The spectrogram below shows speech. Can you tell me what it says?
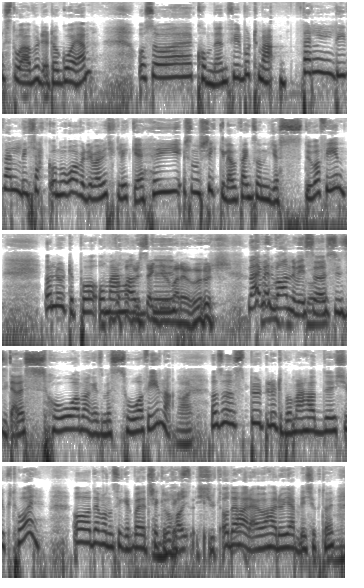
sto jeg og vurderte å gå hjem, og så kom det en fyr bort til meg. Veldig, veldig kjekk, og nå overdriver jeg virkelig ikke. Høy, sånn skikkelig. Jeg tenkte sånn jøss, du var fin. Og lurte på om jeg Vanligvis tenker du hadde bare usj. Nei, men vanligvis så syns ikke jeg det er så mange som er så fine, da. Nei. Og så spurte, lurte på om jeg hadde tjukt hår, og det var nå sikkert bare et sjekketriks. Og det har jeg jo, jeg har jo jævlig tjukt hår.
